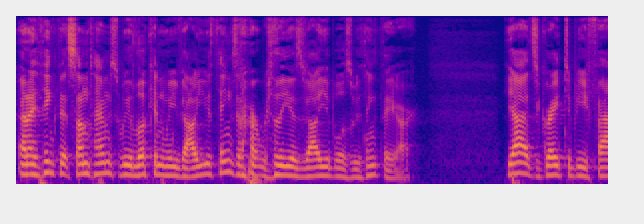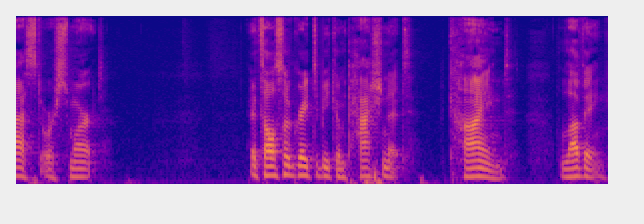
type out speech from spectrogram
And I think that sometimes we look and we value things that aren't really as valuable as we think they are. Yeah, it's great to be fast or smart. It's also great to be compassionate, kind, loving,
